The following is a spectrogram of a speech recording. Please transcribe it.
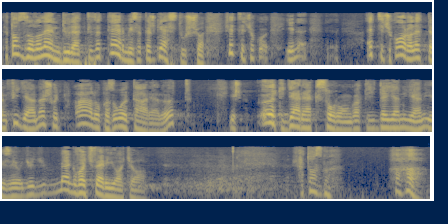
Tehát azzal a lendület, ez a természetes gesztussal. És egyszer csak, én egyszer csak arra lettem figyelmes, hogy állok az oltár előtt, és öt gyerek szorongat így, de ilyen, ilyen izé, hogy, hogy meg vagy Feri atya. És hát azt ha-ha,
